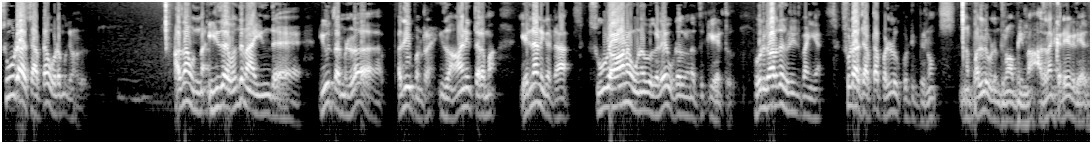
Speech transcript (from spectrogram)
சூடாக சாப்பிட்டா உடம்புக்கு நல்லது. அதுதான் உண்மை. இதை வந்து நான் இந்த யூ தமிழில் பதிவு பண்ணுறேன் இது ஆணித்தரமாக என்னன்னு கேட்டால் சூடான உணவுகளே உடல் நலத்துக்கு ஏற்றது. ஒரு காலத்தில் சொல்லியிருப்பாங்க சூடாக சாப்பிட்டா பல்லு கொட்டி போயிடும் பல்லு விழுந்துடும் அப்படின்லாம். அதெல்லாம் கிடையவே கிடையாது.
